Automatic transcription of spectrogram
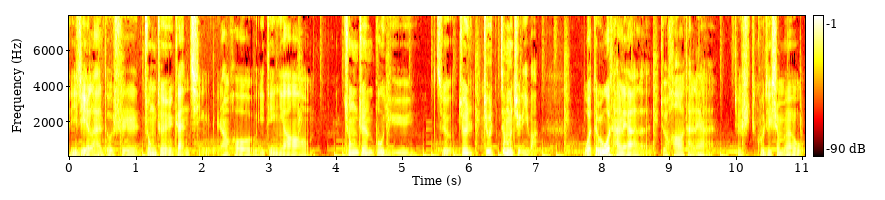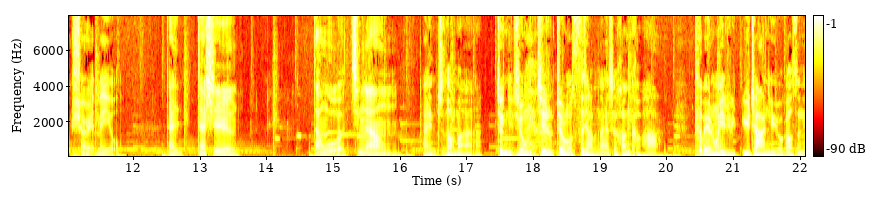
一直以来都是忠贞于感情，然后一定要忠贞不渝，就就就这么举例吧。我的如果谈恋爱了，就好好谈恋爱，就是估计什么事儿也没有。但但是，当我尽量哎，你知道吗？就你这种这种这种思想的男生很可怕，特别容易遇遇渣女。我告诉你，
